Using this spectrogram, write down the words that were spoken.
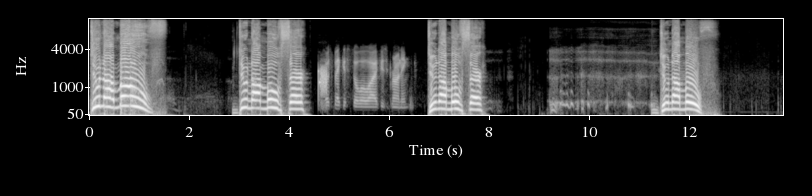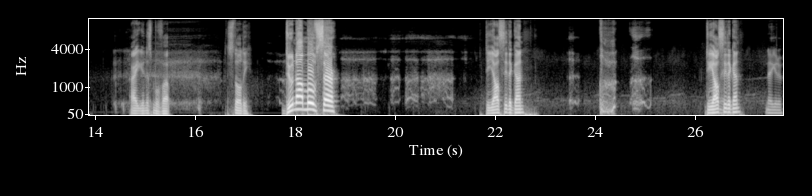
Do not move! Do not move, sir! Suspect is still alive. He's running. Do not move, sir! Do not move! Alright, units move up. Slowly. Do not move, sir! Do y'all see the gun? Do y'all see the gun? Negative.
